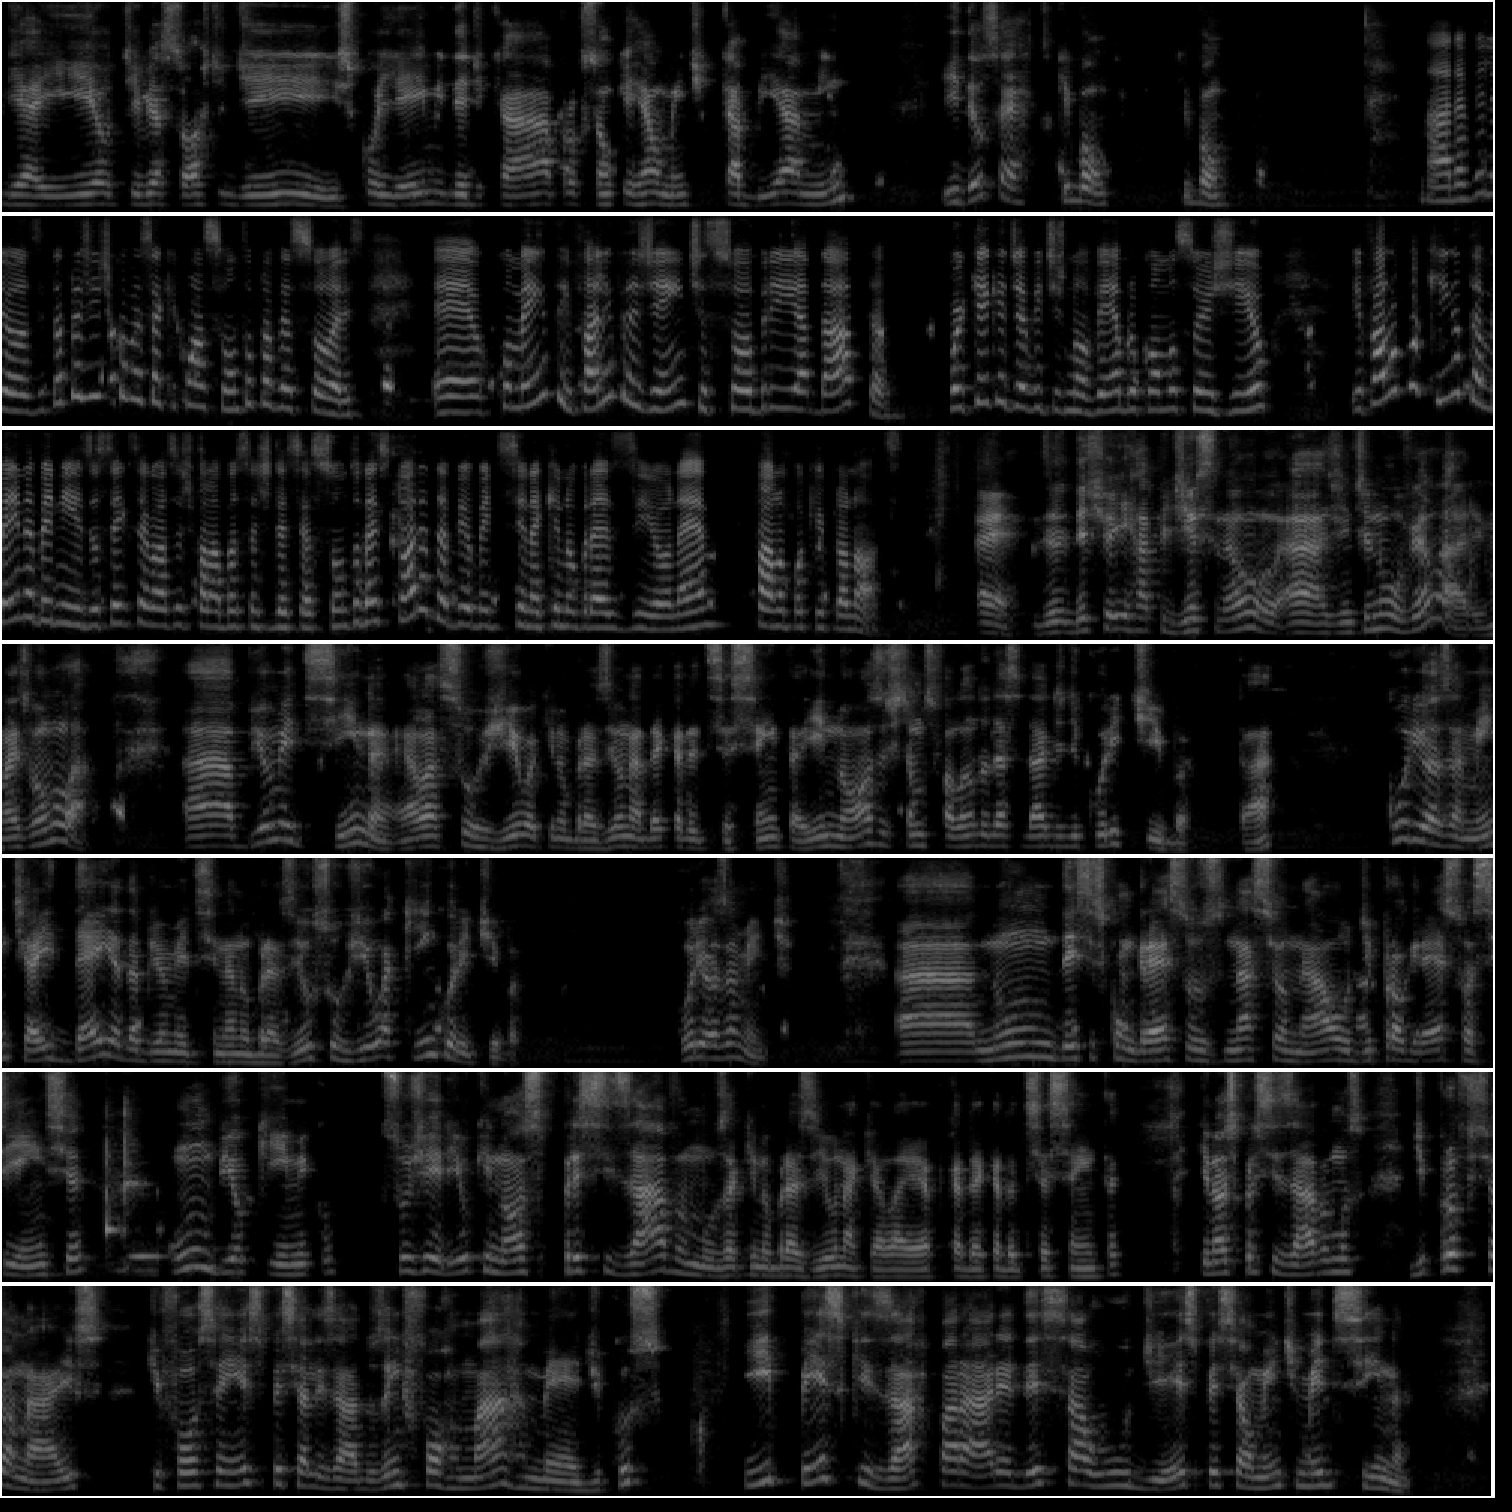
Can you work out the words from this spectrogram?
E aí eu tive a sorte de escolher e me dedicar à profissão que realmente cabia a mim e deu certo. Que bom, que bom. Maravilhoso. Então, para a gente começar aqui com o assunto, professores, é, comentem, falem para gente sobre a data. Por que, que dia 20 de novembro? Como surgiu? E fala um pouquinho também, né, Benise? Eu sei que você gosta de falar bastante desse assunto, da história da biomedicina aqui no Brasil, né? Fala um pouquinho para nós. É, deixa eu ir rapidinho, senão a gente não ouve a Lari, mas vamos lá. A biomedicina, ela surgiu aqui no Brasil na década de 60 e nós estamos falando da cidade de Curitiba, tá? Curiosamente, a ideia da biomedicina no Brasil surgiu aqui em Curitiba. Curiosamente num desses congressos nacional de progresso à ciência, um bioquímico sugeriu que nós precisávamos aqui no Brasil, naquela época, década de 60, que nós precisávamos de profissionais que fossem especializados em formar médicos e pesquisar para a área de saúde, especialmente medicina.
